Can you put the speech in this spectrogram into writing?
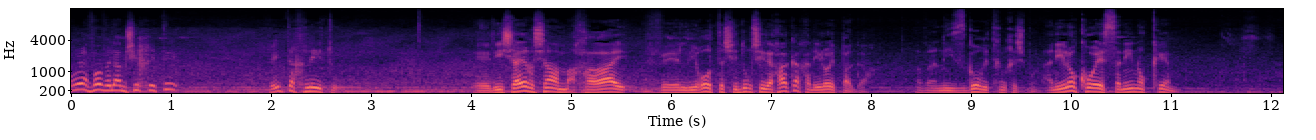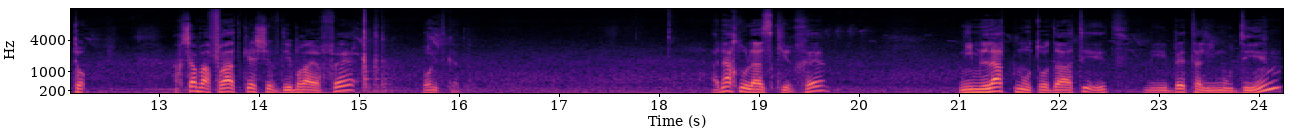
או לבוא ולהמשיך איתי. ואם תחליטו אה, להישאר שם אחריי ולראות את השידור שלי אחר כך, אני לא אפגע. אבל אני אסגור איתכם חשבון. אני לא כועס, אני נוקם. עכשיו ההפרעת קשב דיברה יפה, בואו נתקדם. אנחנו, להזכירכם, נמלטנו תודעתית מבית הלימודים,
